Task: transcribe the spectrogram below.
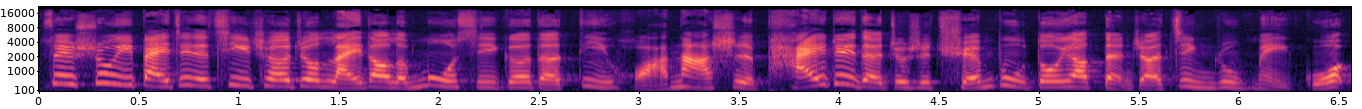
所以数以百计的汽车就来到了墨西哥的蒂华纳市，排队的就是全部都要等着进入美国。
